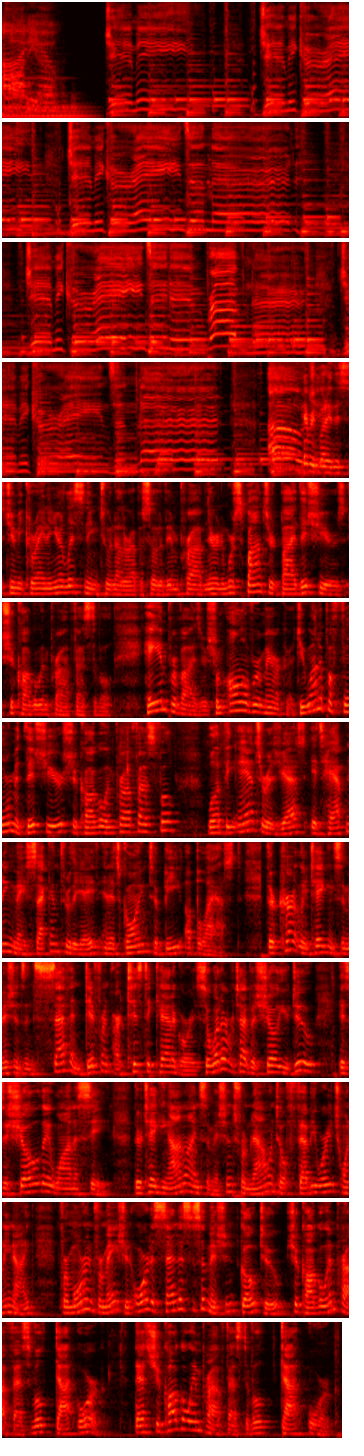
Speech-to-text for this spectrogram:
Audio. Jimmy, Jimmy Carrane, Jimmy Carrane's a nerd. Jimmy Carrane's an improv nerd. Jimmy Carrane's a nerd. Oh, Hey everybody, this is Jimmy Carrane, and you're listening to another episode of Improv Nerd, and we're sponsored by this year's Chicago Improv Festival. Hey improvisers from all over America, do you want to perform at this year's Chicago Improv Festival? Well, if the answer is yes, it's happening May 2nd through the 8th, and it's going to be a blast. They're currently taking submissions in seven different artistic categories, so whatever type of show you do is a show they want to see. They're taking online submissions from now until February 29th. For more information or to send us a submission, go to chicagoimprovfestival.org. That's chicagoimprovfestival.org.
